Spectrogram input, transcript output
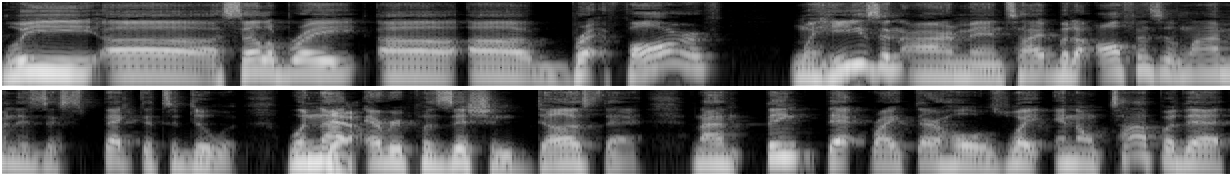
We uh, celebrate uh, uh, Brett Favre when he's an Iron Man type, but an offensive lineman is expected to do it when not yeah. every position does that. And I think that right there holds weight. And on top of that,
